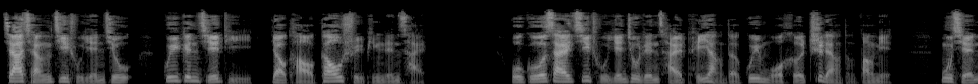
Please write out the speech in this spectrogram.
加强基础研究，归根结底要靠高水平人才。我国在基础研究人才培养的规模和质量等方面，目前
